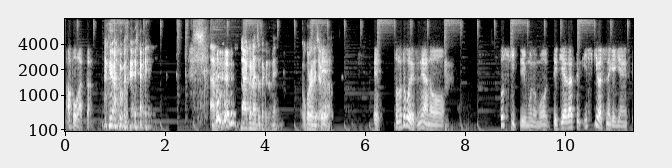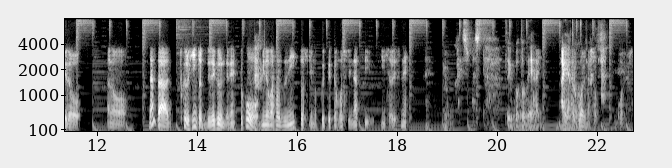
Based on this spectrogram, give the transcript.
アポがあったんです。危ないない。あの、長くなっちゃったけどね。怒られちゃうから。ええ、そんなところですね、あの、組織っていうものも出来上がって、意識はしなきゃいけないんですけど、あの、なんか作るヒントって出てくるんでね、そこを見逃さずに組織も作っていってほしいなっていう印象ですね。了解しました。ということで、はいありがとうございまましょうし。た。終わりましょう。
